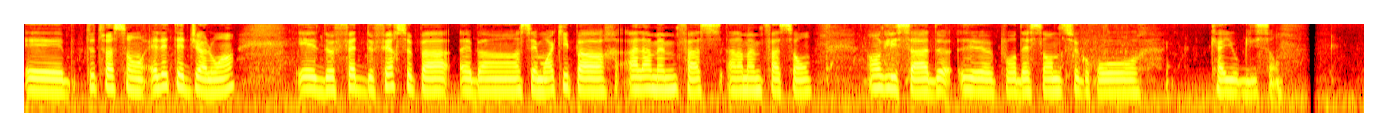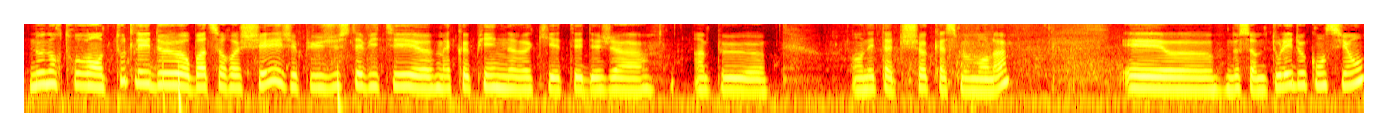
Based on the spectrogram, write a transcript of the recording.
Et de toute façon elle était déjà loin. Et de fait de faire ce pas, eh ben c'est moi qui pars à la même face, à la même façon en glissade pour descendre ce gros caillou glissant. Nous nous retrouvons toutes les deux au bas de ce rocher. J'ai pu juste éviter euh, ma copine euh, qui était déjà un peu euh, en état de choc à ce moment-là. Et nous sommes tous les deux conscients.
